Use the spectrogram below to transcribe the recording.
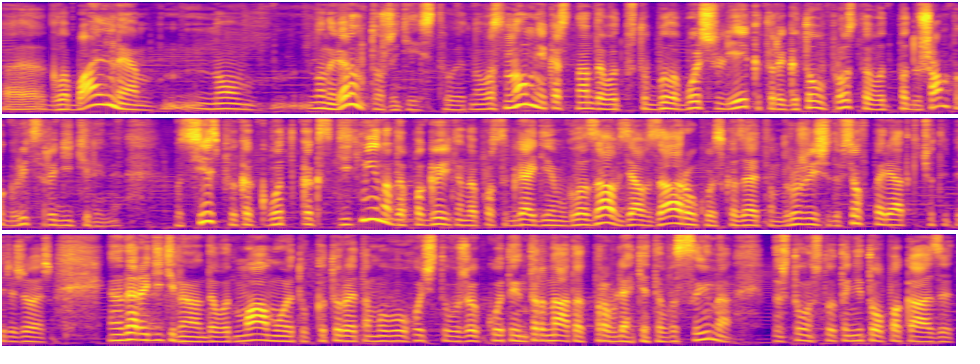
глобальное, но, ну, наверное, тоже действует. Но в основном, мне кажется, надо вот, чтобы было больше людей, которые готовы просто вот по душам поговорить с родителями. Вот сесть, как, вот как с детьми надо поговорить, надо просто глядя им в глаза, взяв за руку и сказать, там, дружище, да все в порядке, что ты переживаешь. Иногда родителям надо вот маму эту, которая там его хочет уже в какой-то интернат отправлять этого сына, потому что он что-то не то показывает.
